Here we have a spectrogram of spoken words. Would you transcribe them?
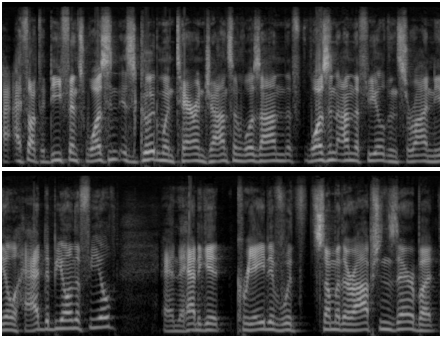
I, I thought the defense wasn't as good when Taron Johnson was on the wasn't on the field and Siran Neal had to be on the field. And they had to get creative with some of their options there. But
